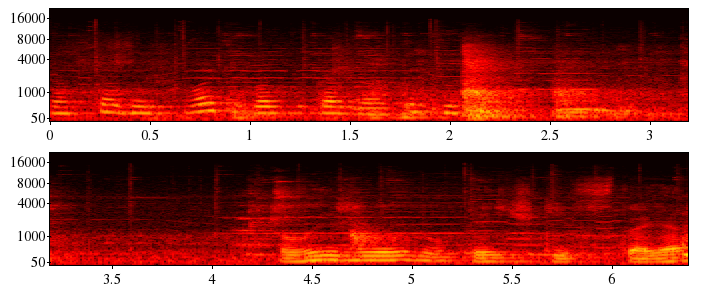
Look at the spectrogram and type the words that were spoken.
Рассказывать хватит, надо показать. Лыжи у печки стоят.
